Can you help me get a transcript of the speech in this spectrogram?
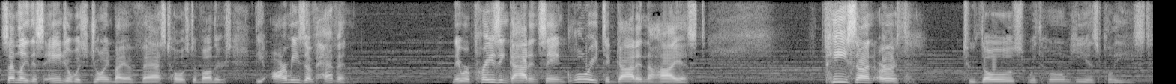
Suddenly, this angel was joined by a vast host of others, the armies of heaven. They were praising God and saying, Glory to God in the highest, peace on earth to those with whom he is pleased.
